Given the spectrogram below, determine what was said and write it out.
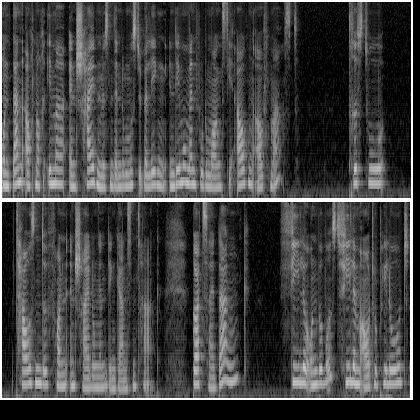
und dann auch noch immer entscheiden müssen, denn du musst überlegen, in dem Moment, wo du morgens die Augen aufmachst, triffst du tausende von Entscheidungen den ganzen Tag. Gott sei Dank viele unbewusst, viel im Autopilot,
